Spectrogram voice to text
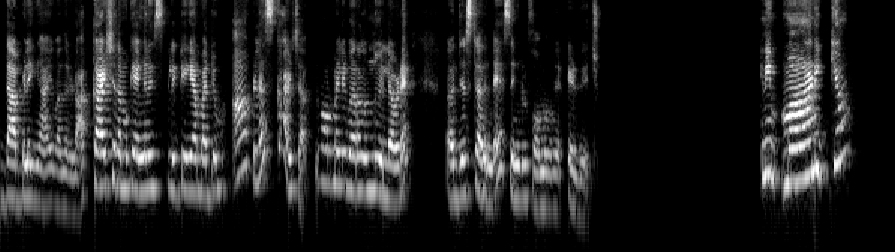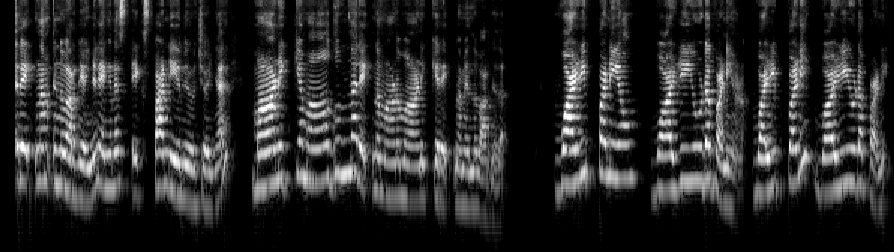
ഡബിളിംഗ് ആയി വന്നിട്ടുണ്ട്. അക്കാഴ്ച നമുക്ക് എങ്ങനെ സ്പ്ലിറ്റ് ചെയ്യാൻ പറ്റും? ആ പ്ലസ് കാഴ്ച. നോർമലി വേറെ ഒന്നുമില്ല അവിടെ. ജസ്റ്റ് അതിന്റെ സിംഗിൾ ഫോം എഴുതി വെച്ചു. ഇനി മാണിക്യം രത്നം എന്ന് പറഞ്ഞു കഴിഞ്ഞാൽ എങ്ങനെ എക്സ്പാൻഡ് ചെയ്യുന്നു ചോദിച്ചു കഴിഞ്ഞാൽ മാണിക്യമാകുന്ന രത്നമാണ് മാണിക്യരത്നം എന്ന് പറഞ്ഞത്. വഴിപ്പണിയോ വഴിയുടെ പണിയാണ്. വഴിപ്പണി വഴിയുടെ പണി.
